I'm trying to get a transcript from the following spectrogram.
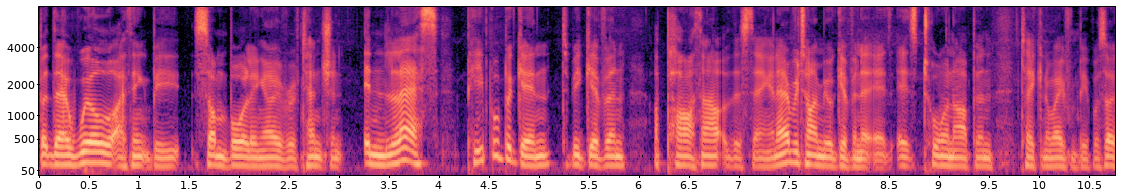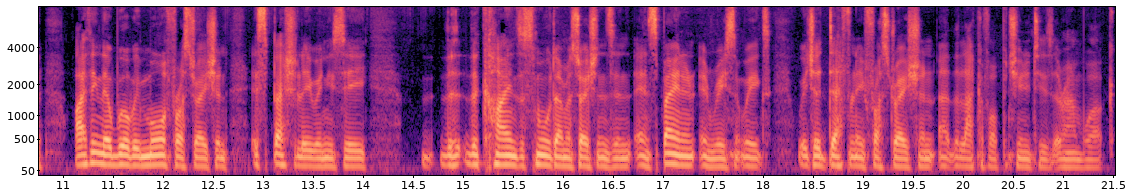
but there will, I think, be some boiling over of tension unless people begin to be given a path out of this thing. And every time you're given it, it, it's torn up and taken away from people. So I think there will be more frustration, especially when you see the, the kinds of small demonstrations in, in Spain in, in recent weeks, which are definitely frustration at the lack of opportunities around work.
